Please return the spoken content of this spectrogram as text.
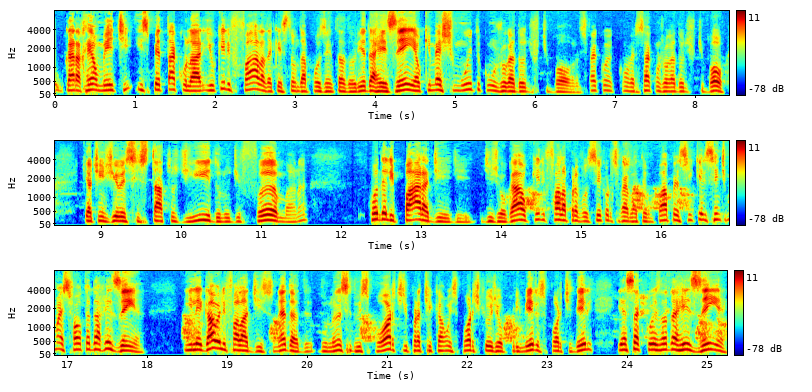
um cara realmente espetacular. E o que ele fala da questão da aposentadoria, da resenha, é o que mexe muito com o jogador de futebol. Você vai conversar com um jogador de futebol que atingiu esse status de ídolo, de fama, né? Quando ele para de, de, de jogar, o que ele fala para você quando você vai bater um papo é assim que ele sente mais falta da resenha. E legal ele falar disso, né? do lance do esporte, de praticar um esporte que hoje é o primeiro esporte dele, e essa coisa da resenha,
